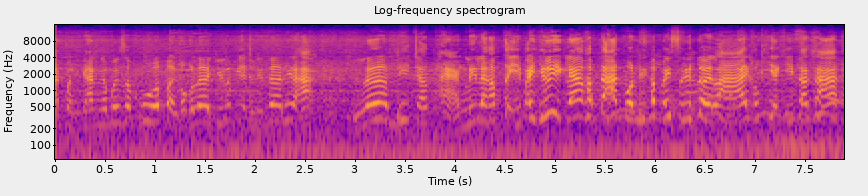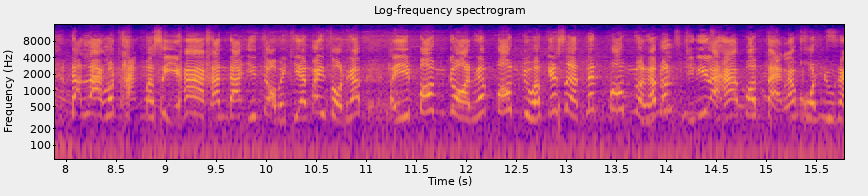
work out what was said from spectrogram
นเหมือนกันครับเมื่อสักครู่ก็เปิดคอนโทรลเลอร์ยื้อแล้วมีจูนิเตอร์นี่แหละฮะเริ่มที่จะแผงลิ้นแล้วครับตีไปยื้ออีกแล้วครับด้านบนครับไปซื้อเลยหลายเขาเขี่ยร์คีบช้าๆด้านล่างรถถังมา4ี่ห้าคันดาอินเจาะไปเคลียร์ไม่สนครับตีป้อมก่อนครับป้อมอยู่ครับเกสเซิร์ตเล่นป้อมก่อนครับแล้วทีนี้แหละฮะป้อมแตกแล้วคนอยู่ไหน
